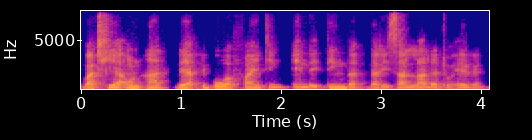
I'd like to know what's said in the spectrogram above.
But here on earth, there are people who are fighting and they think that that is a ladder to heaven.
